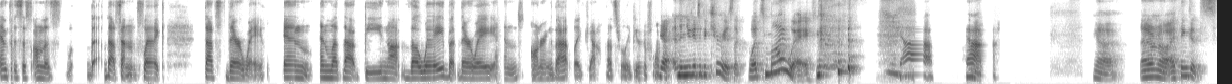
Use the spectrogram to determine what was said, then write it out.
emphasis on this that, that sentence like that's their way. And and let that be not the way but their way and honoring that. Like yeah that's really beautiful. Yeah. And then you get to be curious like what's my way yeah. Yeah. Yeah. I don't know. I think it's,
